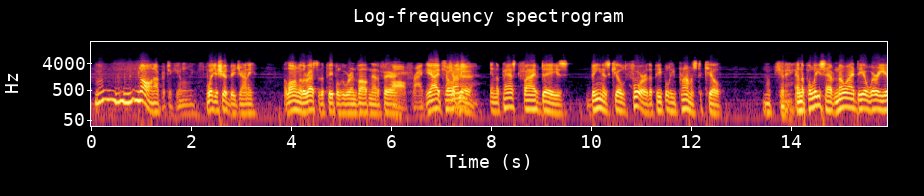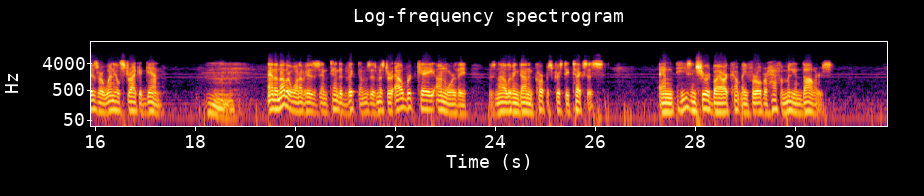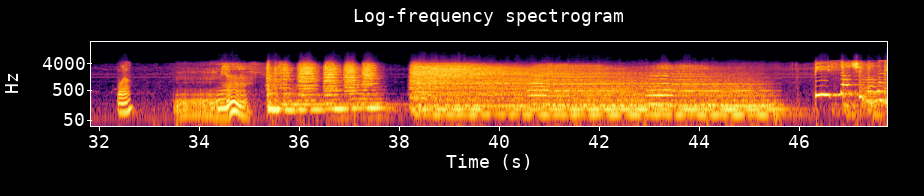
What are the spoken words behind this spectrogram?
Mm, No, not particularly. Well, you should be, Johnny. Along with the rest of the people who were involved in that affair. Oh, Frankie, I told Johnny, you. in the past five days, Bean has killed four of the people he promised to kill. No kidding. And the police have no idea where he is or when he'll strike again. Hmm. And another one of his intended victims is Mr. Albert K. Unworthy, who's now living down in Corpus Christi, Texas. And he's insured by our company for over half a million dollars. Well? Mm, Be sociable.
